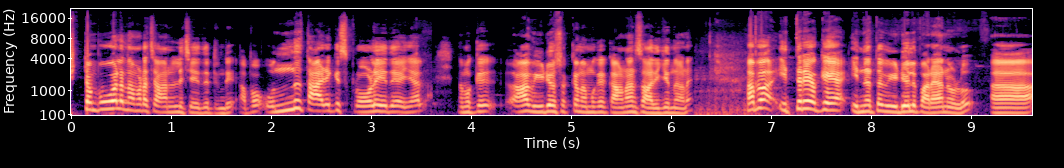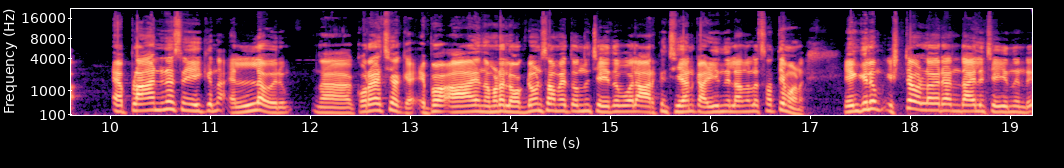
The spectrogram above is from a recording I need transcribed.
ഇഷ്ടംപോലെ നമ്മുടെ ചാനലിൽ ചെയ്തിട്ടുണ്ട്. അപ്പോൾ ഒന്ന് താഴേക്ക് സ്ക്രോൾ ചെയ്ത് കഴിഞ്ഞാൽ നമുക്ക് ആ വീഡിയോസൊക്കെ നമുക്ക് കാണാൻ സാധിക്കുന്നതാണ്. അപ്പോൾ ഇത്രയൊക്കെ ഇന്നത്തെ വീഡിയോയിൽ പറയാനുള്ളൂ. പ്ലാന്റിനെ സ്നേഹിക്കുന്ന എല്ലാവരും കുറേശ്ശെയൊക്കെ ഇപ്പോൾ ആ നമ്മുടെ ലോക്ക്ഡൗൺ സമയത്തൊന്നും ചെയ്ത പോലെ ആർക്കും ചെയ്യാൻ കഴിയുന്നില്ല എന്നുള്ളത് സത്യമാണ്. എങ്കിലും ഇഷ്ടമുള്ളവരെന്തായാലും ചെയ്യുന്നുണ്ട്.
